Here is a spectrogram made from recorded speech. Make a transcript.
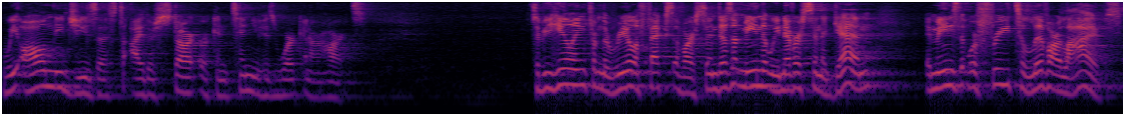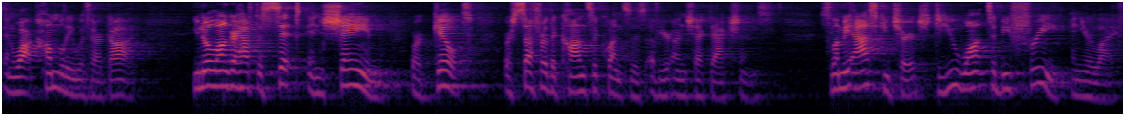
We all need Jesus to either start or continue his work in our hearts. To be healing from the real effects of our sin doesn't mean that we never sin again. It means that we're free to live our lives and walk humbly with our God. You no longer have to sit in shame or guilt or suffer the consequences of your unchecked actions. So let me ask you, church do you want to be free in your life?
